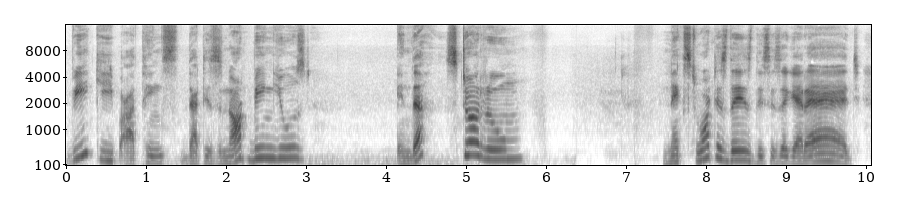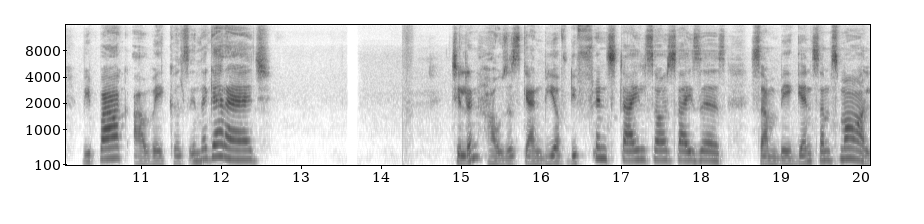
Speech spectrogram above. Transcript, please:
We keep our things that is not being used in the storeroom. Next, what is this? This is a garage. We park our vehicles in the garage. Children, houses can be of different styles or sizes, some big and some small.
